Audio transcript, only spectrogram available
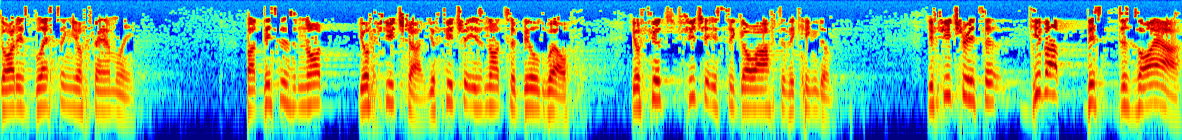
God is blessing your family. But this is not your future. Your future is not to build wealth. Your future is to go after the kingdom. Your future is to give up this desire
